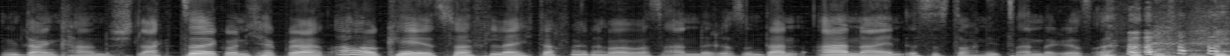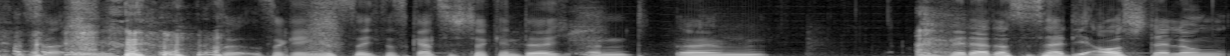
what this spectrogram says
Und dann kam das Schlagzeug und ich habe gedacht, ah, okay, es war vielleicht doch wieder mal was anderes. Und dann, ah nein, es ist doch nichts anderes. Es so, so ging es durch das ganze Stück hindurch und ähm, entweder das ist halt die Ausstellung,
